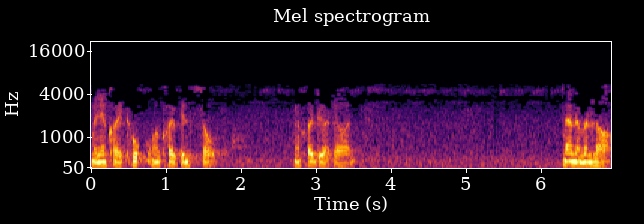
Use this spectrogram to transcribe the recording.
มันยังค่อยทุกข์มันค่อยเป็นโศกมันค่อยเดือดร้อน นั่นแหละมันหลอก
